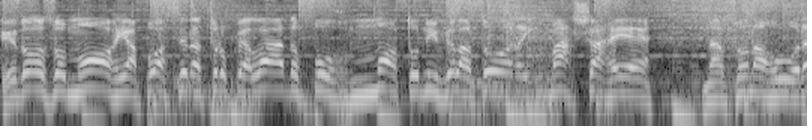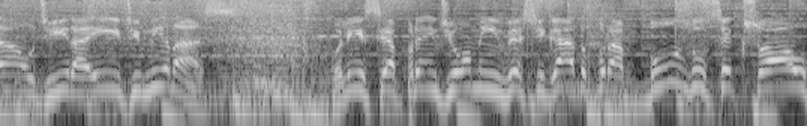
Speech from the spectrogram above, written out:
Idoso morre após ser atropelado por moto niveladora em marcha ré, na zona rural de Iraí de Minas. Polícia prende homem investigado por abuso sexual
